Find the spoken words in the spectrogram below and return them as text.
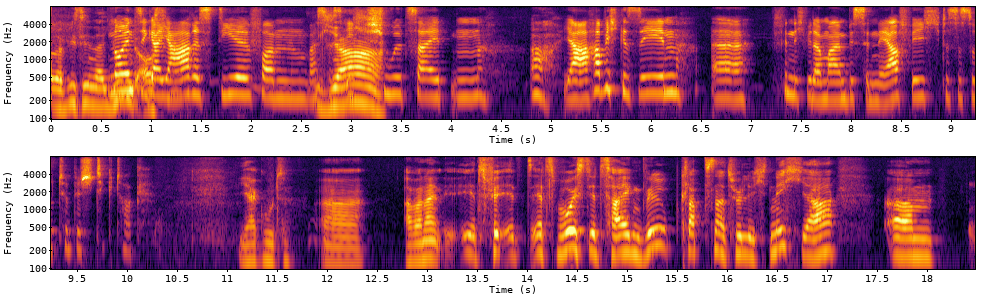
oder wie sie in der Jugend 90er aus- Jahre Stil von, was weiß Ja. ich, Schulzeiten. Ah, ja, habe ich gesehen. Äh, Finde ich wieder mal ein bisschen nervig. Das ist so typisch TikTok. Ja, gut. Äh, aber nein, jetzt, jetzt, jetzt wo ich es dir zeigen will, klappt es natürlich nicht, ja. Ähm,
